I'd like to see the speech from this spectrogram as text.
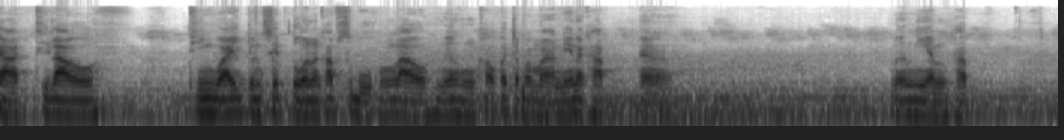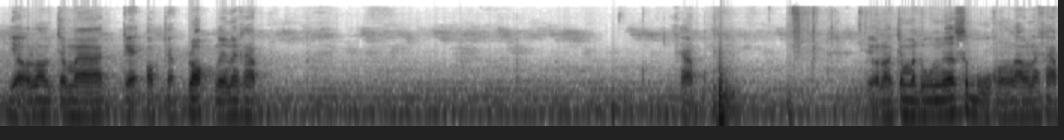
จากที่เราทิ้งไว้จนเสร็จตัวนะครับ สบู่ของเราเนื้อของเขาก็จะประมาณนี้นะครับเนื้อเนียนครับ เดี๋ยวเราจะมาแกะออกจากบล็อกเลยนะครับ ครับ เดี๋ยวเราจะมาดูเนื้อสบู่ของเรานะครับ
